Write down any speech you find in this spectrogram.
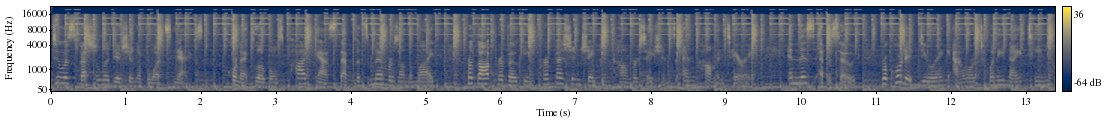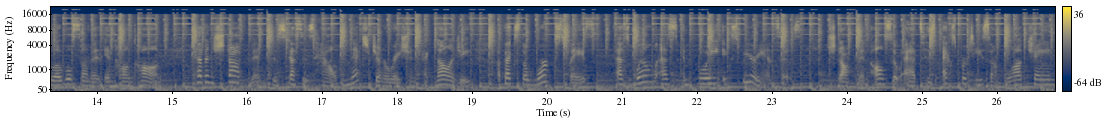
to a special edition of What's Next, CoreNet Global's podcast that puts members on the mic for thought provoking, profession shaping conversations and commentary. In this episode, recorded during our 2019 Global Summit in Hong Kong, Kevin Shtofman discusses how next generation technology affects the workspace as well as employee experiences. Shtofman also adds his expertise on blockchain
